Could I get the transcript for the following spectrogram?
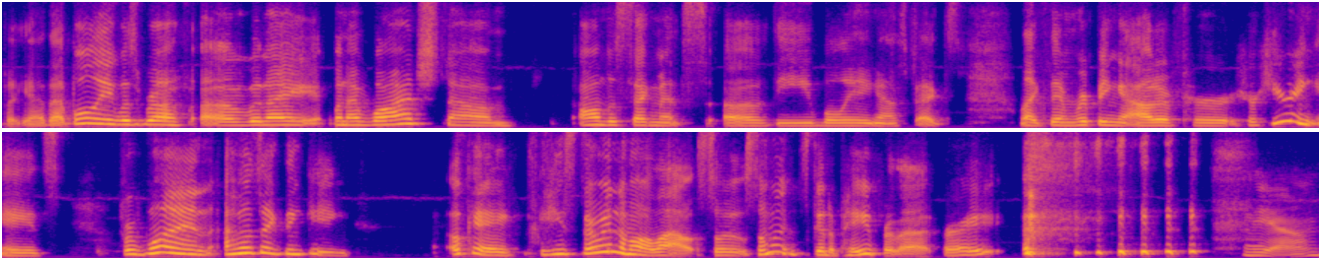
but yeah, that bullying was rough. Uh, when I when I watched um all the segments of the bullying aspects, like them ripping out of her her hearing aids. For one, I was like thinking, okay, he's throwing them all out. So someone's to pay for that, right? yeah.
